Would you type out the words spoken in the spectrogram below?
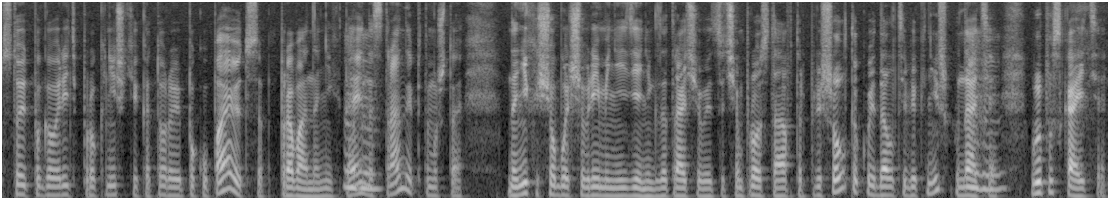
стоит поговорить про книжки, которые покупаются, права на них, да, иностранные, потому что на них еще больше времени и денег затрачивается, чем просто автор пришел такой, дал тебе книжку, нате, угу. выпускайте.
